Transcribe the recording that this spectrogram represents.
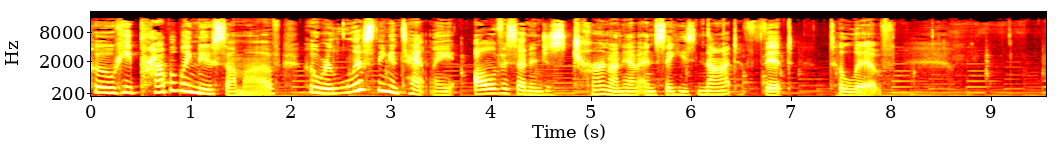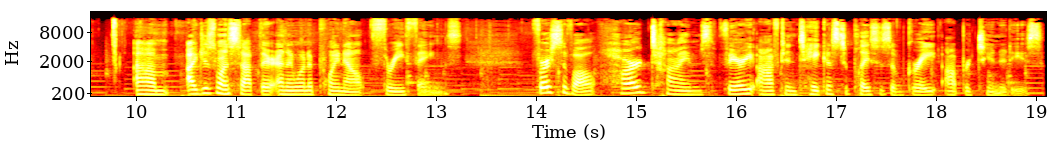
who he probably knew some of, who were listening intently, all of a sudden just turn on him and say he's not fit to live. Um, I just want to stop there and I want to point out three things. First of all, hard times very often take us to places of great opportunities.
